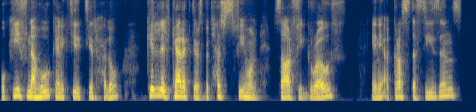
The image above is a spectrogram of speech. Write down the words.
وكيف نهو كان كتير كتير حلو. كل ال characters بتحس فيهم صار في growth يعني across the seasons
